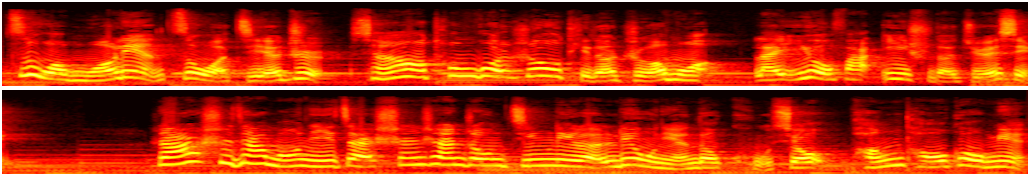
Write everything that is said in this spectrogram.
自我磨练、自我节制，想要通过肉体的折磨来诱发意识的觉醒。然而，释迦牟尼在深山中经历了六年的苦修，蓬头垢面，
